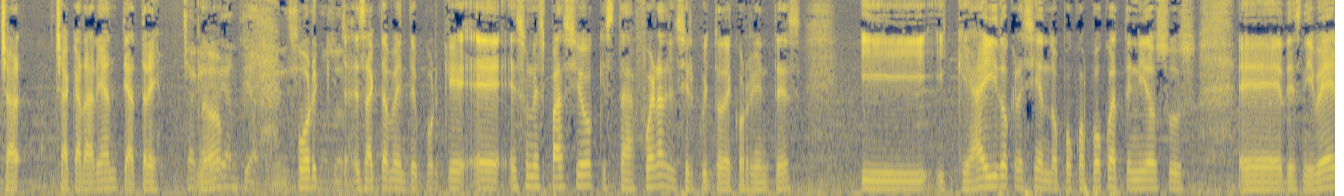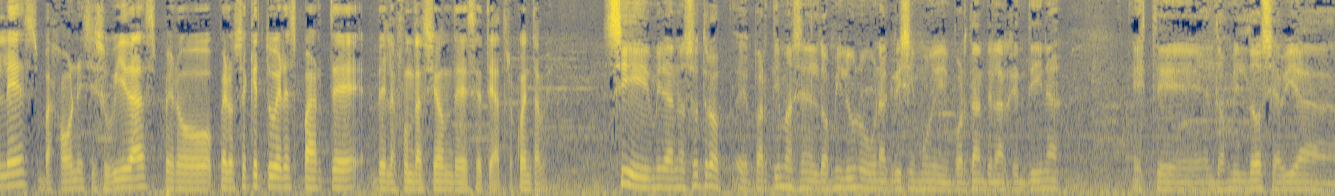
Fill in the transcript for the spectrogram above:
cha, chacararean teatre. Chacararean ¿no? Porque, exactamente, porque eh, es un espacio que está fuera del circuito de corrientes y, y, que ha ido creciendo poco a poco, ha tenido sus eh, desniveles, bajones y subidas, pero, pero sé que tú eres parte de la fundación de ese teatro. Cuéntame. Sí, mira, nosotros eh, partimos en el 2001, hubo una crisis muy importante en la Argentina. Este, el 2002 se había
